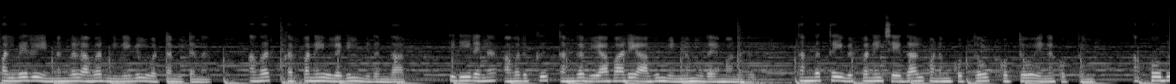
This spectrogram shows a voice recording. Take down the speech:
பல்வேறு எண்ணங்கள் அவர் நினைவில் வட்டமிட்டன. அவர் கற்பனை உலகில் மிதந்தார். திடீரென அவருக்கு தங்க வியாபாரி ஆகும் எண்ணம் உதயமானது. தங்கத்தை விற்பனை செய்தால் பணம் கொட்டோ கொட்டோ என கொட்டும். அப்போது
